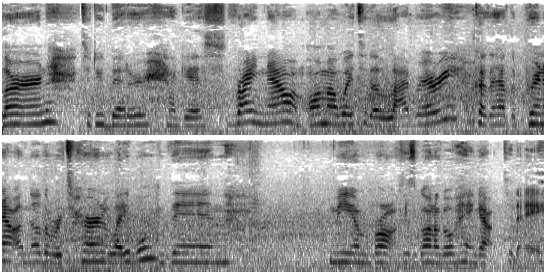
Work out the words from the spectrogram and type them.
learn to do better, I guess. Right now, I'm on my way to the library because I have to print out another return label. Then me and Bronx is gonna go hang out today.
